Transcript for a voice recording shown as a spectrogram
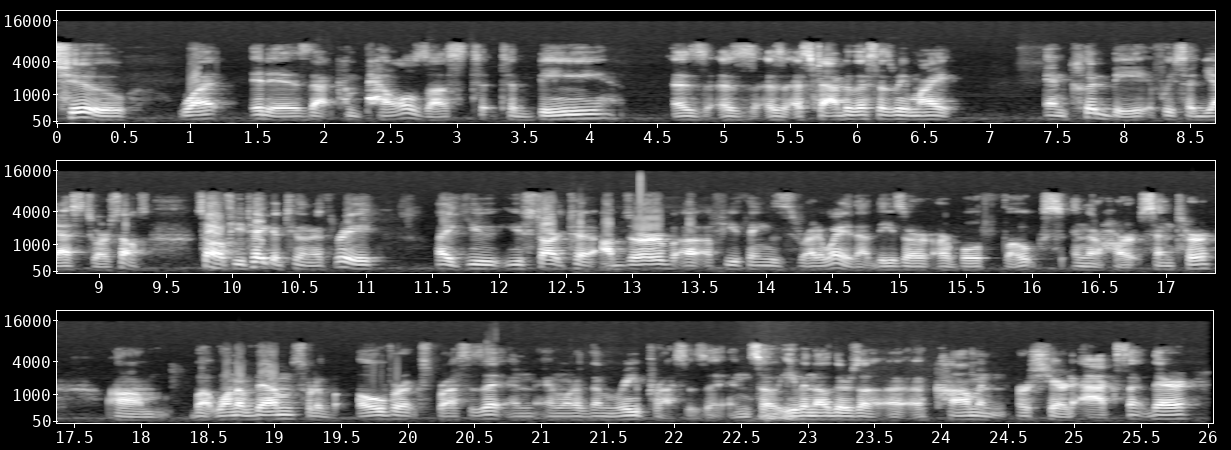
to what it is that compels us to, to be as, as, as, as fabulous as we might and could be if we said yes to ourselves. So if you take a two and a three, like you you start to observe a, a few things right away that these are, are both folks in their heart center, um, but one of them sort of overexpresses it and, and one of them represses it. And so mm-hmm. even though there's a, a common or shared accent there,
